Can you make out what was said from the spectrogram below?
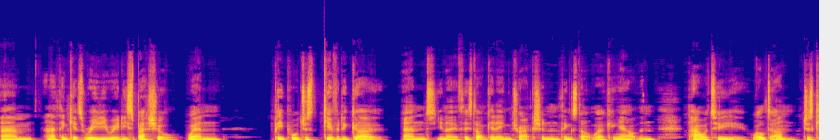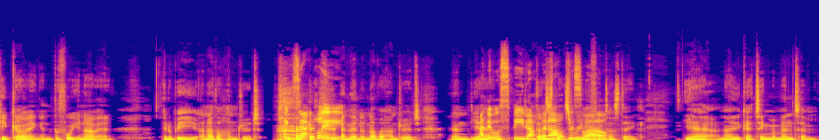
Um, and I think it's really, really special when people just give it a go. And, you know, if they start getting traction and things start working out, then power to you. Well done. Just keep going. And before you know it, it'll be another hundred. Exactly. and then another hundred. And yeah. And it will speed up and up as well. that's as really well. fantastic. Yeah. Now you're getting momentum.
